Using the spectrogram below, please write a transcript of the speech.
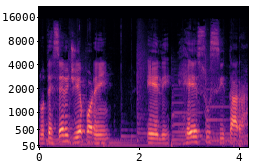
No terceiro dia, porém, ele ressuscitará.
